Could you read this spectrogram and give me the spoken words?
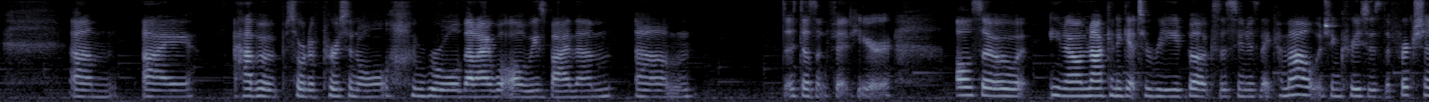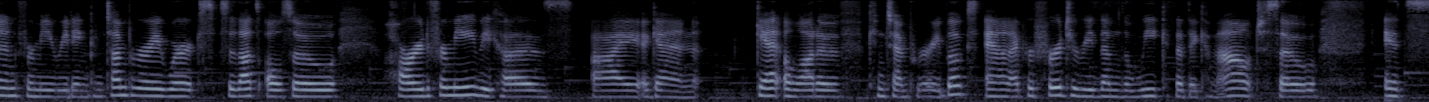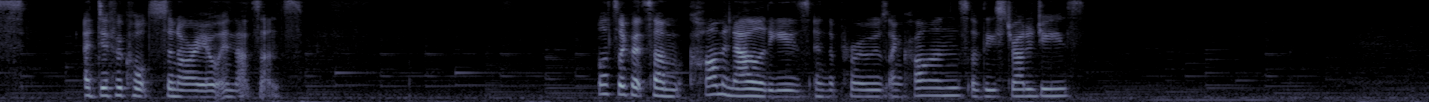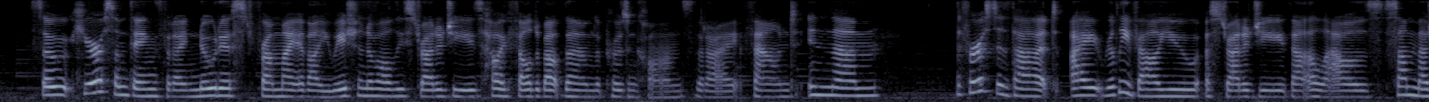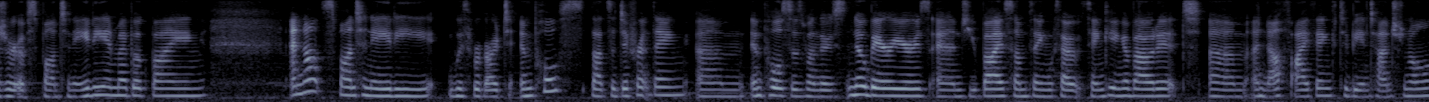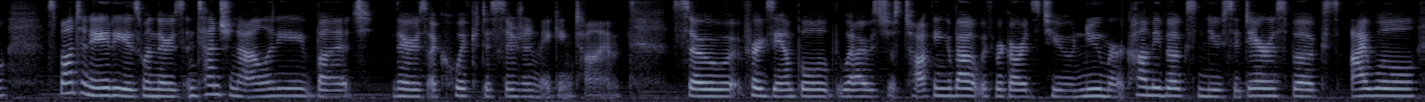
Um, I have a sort of personal rule that I will always buy them. Um, it doesn't fit here. also, you know, I'm not going to get to read books as soon as they come out, which increases the friction for me reading contemporary works. So that's also hard for me because I, again, get a lot of contemporary books and I prefer to read them the week that they come out. So it's a difficult scenario in that sense. Let's look at some commonalities in the pros and cons of these strategies. So, here are some things that I noticed from my evaluation of all these strategies, how I felt about them, the pros and cons that I found in them. The first is that I really value a strategy that allows some measure of spontaneity in my book buying and not spontaneity with regard to impulse. That's a different thing. Um, impulse is when there's no barriers and you buy something without thinking about it um, enough, I think, to be intentional. Spontaneity is when there's intentionality, but there's a quick decision making time. So, for example, what I was just talking about with regards to new Murakami books, new Sedaris books, I will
